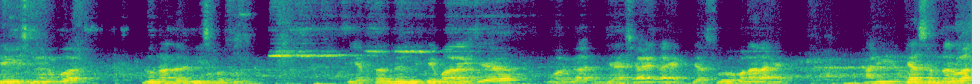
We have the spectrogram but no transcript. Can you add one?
तेवीस नोव्हेंबर दोन हजार वीसपासून इयत्ता नववी ते बारावीच्या वर्गात ज्या शाळेत आहेत त्या सुरू होणार आहेत. आणि त्या संदर्भात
